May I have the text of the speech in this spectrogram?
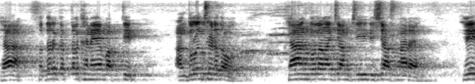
ह्या सदर कत्तलखान्या या बाबतीत आंदोलन छेडत आहोत. ह्या आंदोलनाची आमची ही दिशा असणार आहे. हे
